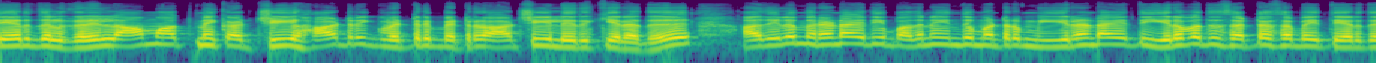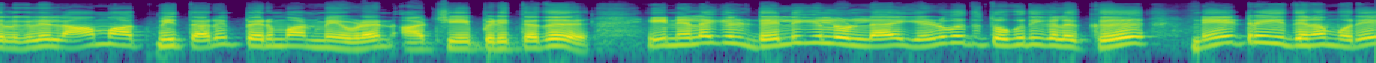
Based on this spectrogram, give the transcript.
தேர்தல்களில் ஆம் ஆத்மி கட்சி ஹாட்ரிக் வெற்றி பெற்று ஆட்சியில் இருக்கிறது. அதிலும் இரண்டாயிரத்தி பதினைந்து மற்றும் இரண்டாயிரத்தி இருபது சட்டசபை தேர்தல்களில் ஆம் ஆத்மி தனி பெரும்பான்மையுடன் ஆட்சியை பிடித்தது. இந்நிலையில் டெல்லியில் உள்ள எழுபது தொகுதிகளுக்கு நேற்றைய தினம் ஒரே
